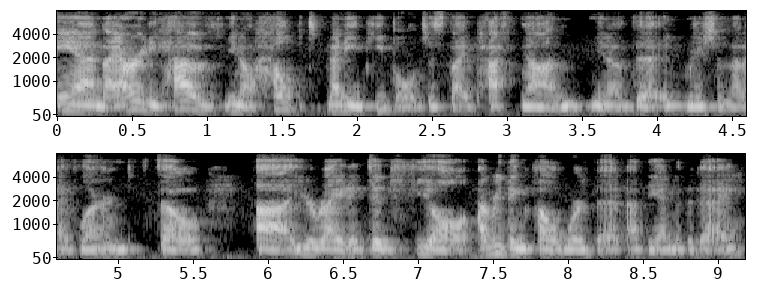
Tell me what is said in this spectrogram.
And i already have you know helped many people just by passing on you know the information that i've learned. So uh, you're right. It did feel, everything felt worth it at the end of the day.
